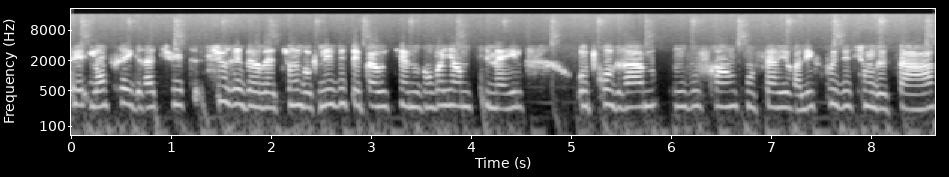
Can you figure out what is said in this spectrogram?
C'est l'entrée gratuite sur réservation. Donc n'hésitez pas aussi à nous envoyer un petit mail au programme. On vous fera un concert. Il y aura l'exposition de Sahar.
